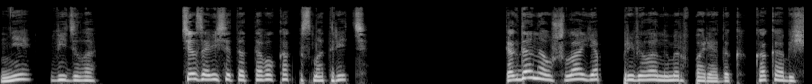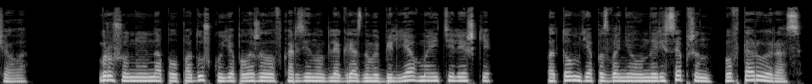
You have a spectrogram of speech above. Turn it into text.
не видела. Все зависит от того, как посмотреть. Когда она ушла, я привела номер в порядок, как и обещала. Брошенную на пол подушку я положила в корзину для грязного белья в моей тележке, Потом я позвонила на ресепшн во второй раз,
